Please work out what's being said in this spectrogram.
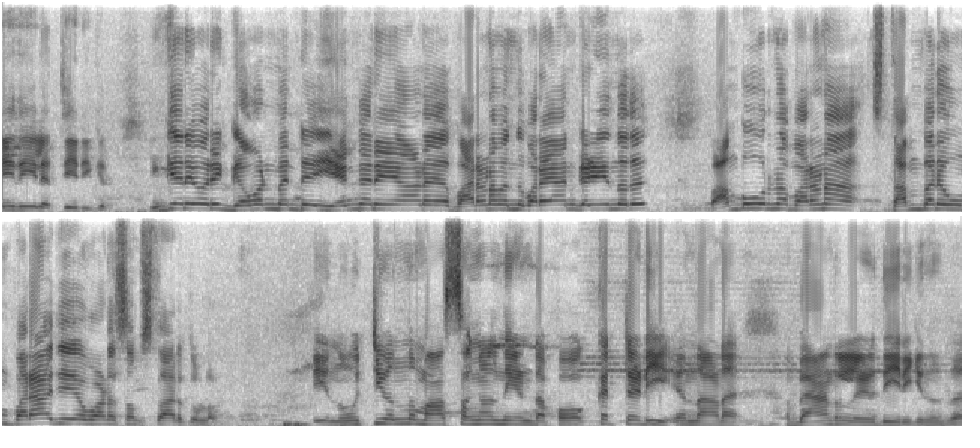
രീതിയിലെത്തിയിരിക്കുന്നു. ഇങ്ങനെ ഒരു ഗവൺമെന്റ് എങ്ങനെയാണ് ഭരണമെന്ന് പറയാൻ കഴിയുന്നത്? സമ്പൂർണ ഭരണ സ്തംഭനവും പരാജയവുമാണ് സംസ്ഥാനത്തുള്ളത്. ഈ നൂറ്റിയൊന്ന് മാസങ്ങൾ നീണ്ട പോക്കറ്റടി എന്നാണ് ബാനറിൽ എഴുതിയിരിക്കുന്നത്.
